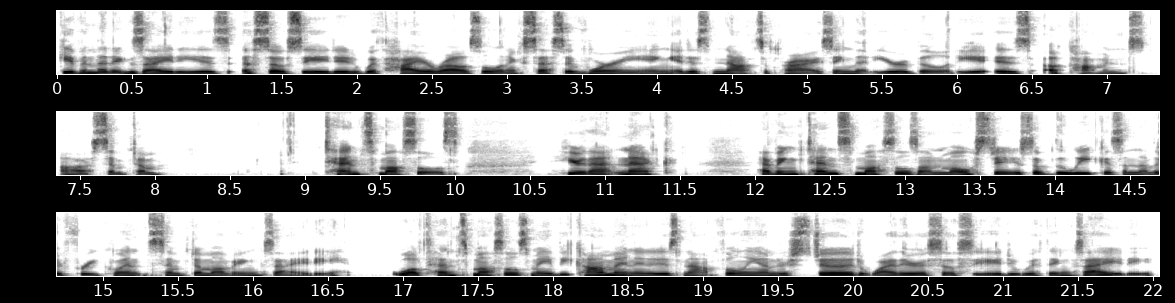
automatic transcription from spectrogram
Given that anxiety is associated with high arousal and excessive worrying, it is not surprising that irritability is a common uh, symptom. Tense muscles. Hear that, neck? Having tense muscles on most days of the week is another frequent symptom of anxiety. While tense muscles may be common, it is not fully understood why they're associated with anxiety.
